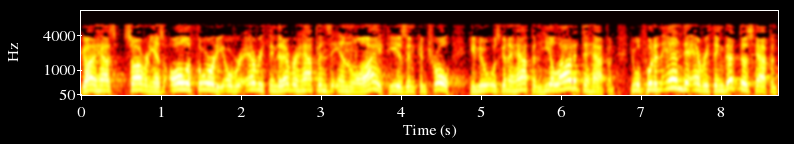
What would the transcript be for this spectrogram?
God has sovereignty. He has all authority over everything that ever happens in life. He is in control. He knew it was going to happen. He allowed it to happen. He will put an end to everything that does happen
